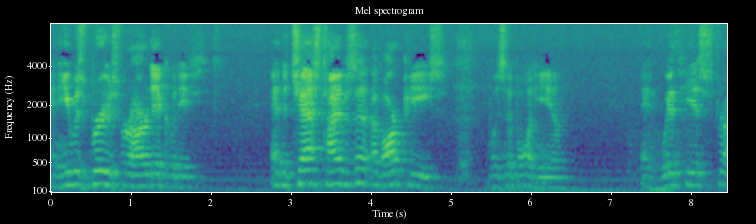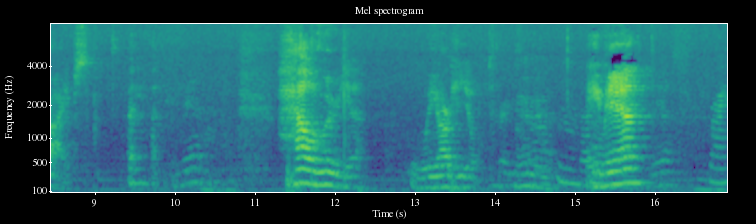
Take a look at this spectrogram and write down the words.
and he was bruised for our iniquities. And the chastisement of our peace was upon him, and with his stripes. Hallelujah. We are healed. Amen. Amen. Yes. Right.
